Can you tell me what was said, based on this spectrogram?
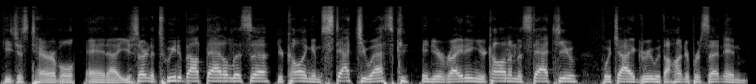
He's just terrible. And uh, you're starting to tweet about that, Alyssa. You're calling him statuesque in your writing. You're calling him a statue. Which I agree with 100%. And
